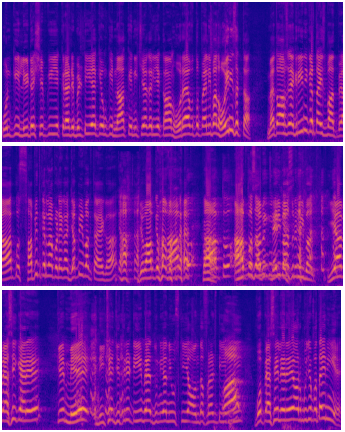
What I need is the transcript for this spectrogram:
उनकी लीडरशिप की ये क्रेडिबिलिटी है कि उनकी नाक के नीचे अगर ये काम हो रहा है वो तो पहली बात हो ही नहीं सकता। मैं तो आपसे एग्री नहीं करता इस बात पे। आपको साबित करना पड़ेगा जब भी वक्त आएगा। जब आपके पास आप वक्त है। तो- आप तो- आप आपको तो साबित भी मेरी बात सुनो मेरी बात। ये आप ऐसे ही कह रहे हैं कि मेरे नीचे जितनी टीम है दुनिया न्यूज़ की या ऑन द फ्रंट टीम की वो पैसे ले रहे हैं और मुझे पता ही नहीं है।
